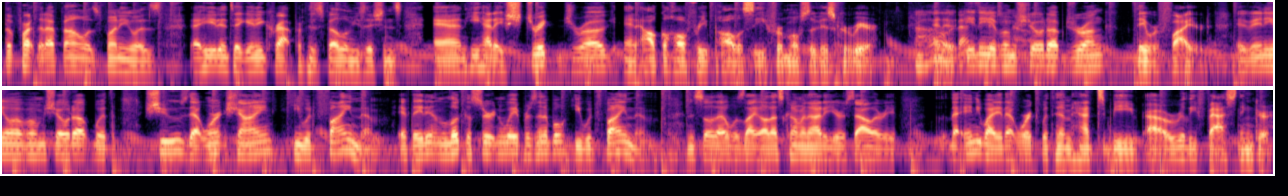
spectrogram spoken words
the part that I found was funny was that he didn't take any crap from his fellow musicians, and he had a strict drug and alcohol free policy for most of his career. and Oh, if any of them know. showed up drunk, they were fired. If any of them showed up with shoes that weren't shined, he would find them. If they didn't look a certain way presentable, he would find them. And so that was like, oh, that's coming out of your salary. That anybody that worked with him had to be a really fast thinker.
